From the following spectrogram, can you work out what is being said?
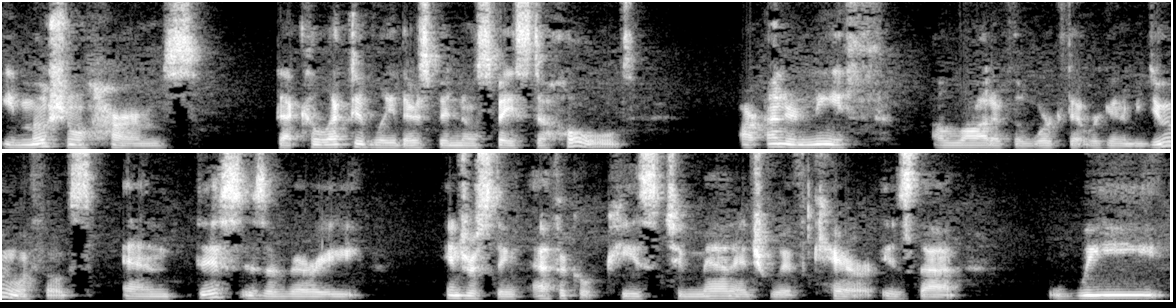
emotional harms that collectively there's been no space to hold are underneath a lot of the work that we're going to be doing with folks. And this is a very interesting ethical piece to manage with care is that we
